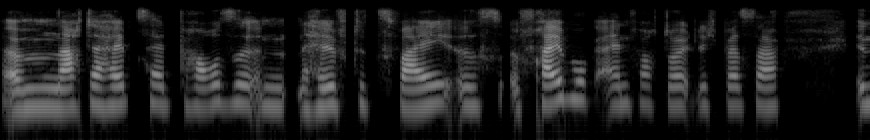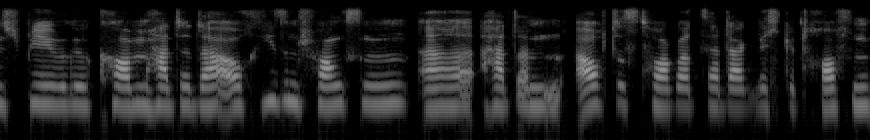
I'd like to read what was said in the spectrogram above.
Ähm, nach der Halbzeitpause in Hälfte 2 ist Freiburg einfach deutlich besser ins Spiel gekommen, hatte da auch Riesenchancen, äh, hat dann auch das Tor Gott sei Dank nicht getroffen.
